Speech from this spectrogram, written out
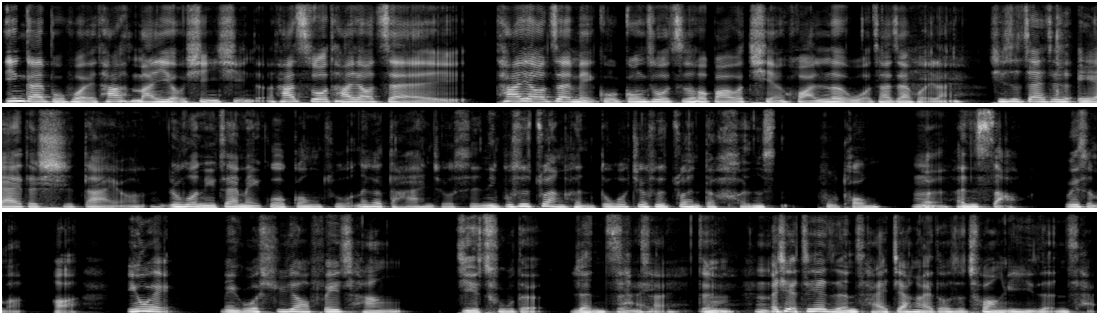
应该不会。他蛮有信心的。他说他要在他要在美国工作之后，把我钱还了，我才再回来。其实，在这个 AI 的时代啊，如果你在美国工作，那个答案就是你不是赚很多，就是赚的很普通。嗯，很少。为什么啊？因为美国需要非常杰出的人才，人才对、嗯，而且这些人才将来都是创意人才。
